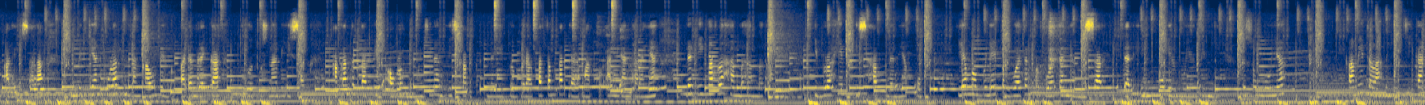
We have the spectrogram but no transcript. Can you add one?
Ishak alaihissalam. Demikian pula tentang kaum yang kepada mereka diutus Nabi Ishak. Akan tetapi Allah memuji Nabi Ishak dari beberapa tempat dalam Al-Quran di antaranya dan ingatlah hamba-hamba kami Ibrahim, Ishak, dan Yakub yang mempunyai perbuatan-perbuatan yang besar dan ilmu-ilmu yang tinggi. Sesungguhnya kami telah menyucikan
